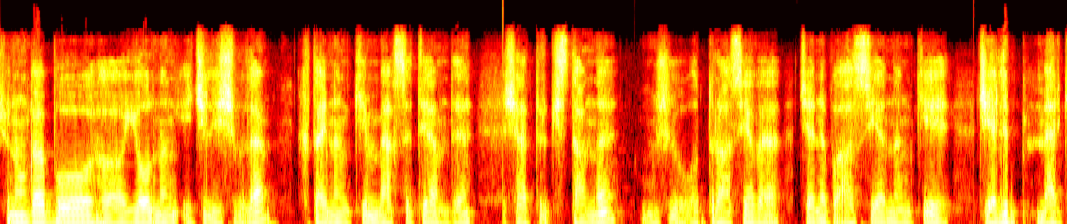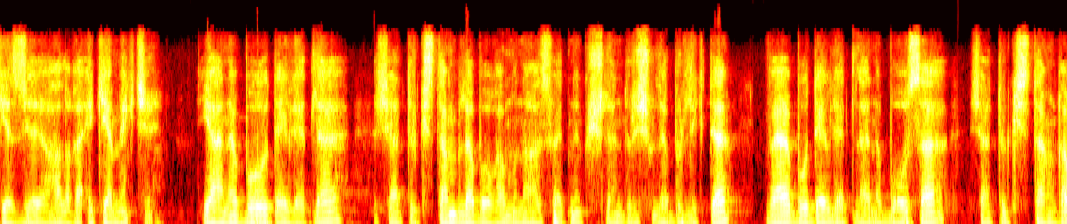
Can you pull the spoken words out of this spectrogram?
Shuninga bu e, yo'lning ichilishi bilan xitoyninki maqsadi hamda sharq turkistonni shu o'rta osiyo va janubiy osiyoninki jalb markazi holiga ekanmakchi ya'ni bu davlatlar sharq turkiston bilan bo'lgan munosabatni kuchlantirish bilan birlikda va bu davlatlarni bo'lsa sharq turkistonga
